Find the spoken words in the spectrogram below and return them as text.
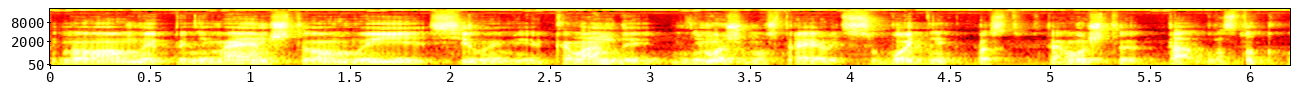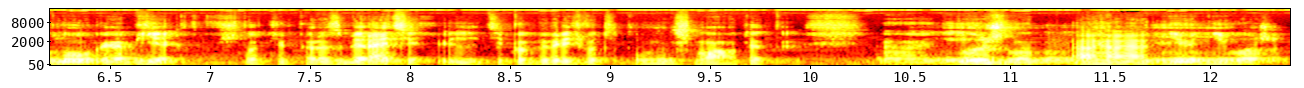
Но мы понимаем, что мы силами команды не можем устраивать субботник просто потому, что там настолько много объектов, что типа разбирать их и типа говорить, вот это нужно, а вот это э, не нужно, ну, ага. не, не можем.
